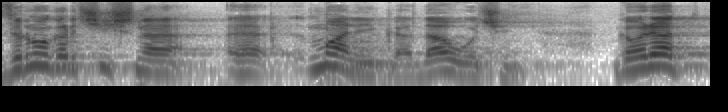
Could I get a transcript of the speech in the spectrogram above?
Зерно горчичное э, маленькое, да, очень. Говорят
